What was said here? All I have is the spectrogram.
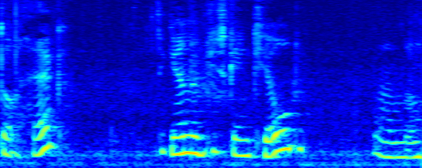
the heck? The energy's getting killed? I don't know.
